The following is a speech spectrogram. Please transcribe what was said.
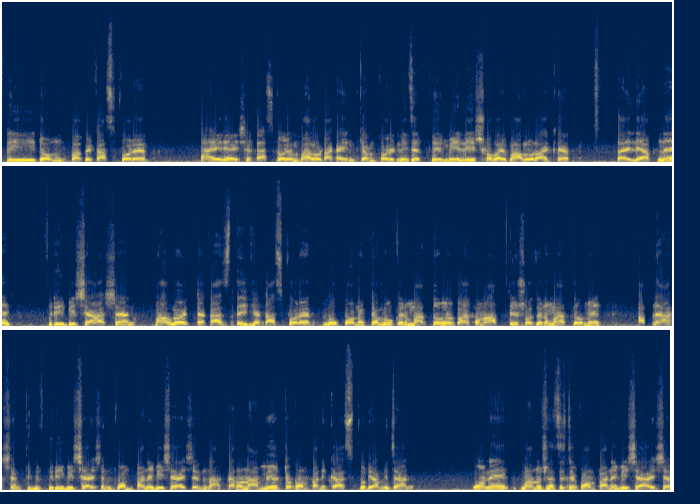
ফ্রিডম ভাবে কাজ করেন, বাইরে এসে কাজ করেন, ভালো টাকা ইনকাম করেন, নিজের ফ্যামিলি সবাই ভালো রাখেন। তাইলে আপনি ফ্রি ভিসা আসেন, ভালো একটা কাজ দেখে কাজ করেন, লোক অনেকটা লোকের মাধ্যমে বা কোনো আত্মীয় স্বজনের মাধ্যমে আপনি আসেন, তিনি ফ্রি বিষয়ে আসেন কোম্পানি বিষয়ে আসেন না, কারণ আমিও একটা কোম্পানি কাজ করি, আমি জানি। অনেক মানুষ আছে যে কোম্পানি বিষয়ে আসে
